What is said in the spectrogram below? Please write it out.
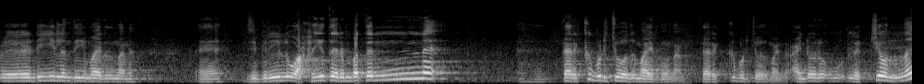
പേടിയിൽ എന്ത് ചെയ്യുമായിരുന്നു എന്നാണ്? ജിബ്രിയിൽ വഹി തരുമ്പോൾ തന്നെ തിരക്ക് പിടിച്ചു ഓതുമായിരുന്നു എന്നാണ്. തിരക്ക് പിടിച്ചു ഓതുമായിരുന്നു. അതിന്റെ ഒരു ലക്ഷ്യം ഒന്ന്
